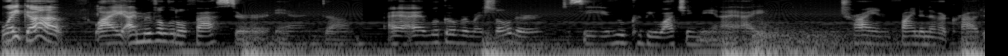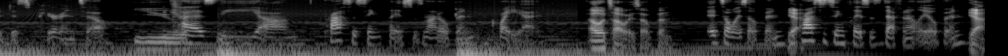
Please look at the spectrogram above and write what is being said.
Wake up. Well, I, I move a little faster and um, I, I look over my shoulder to see who could be watching me, and I, I try and find another crowd to disappear into you. because the um, processing place is not open quite yet. oh, it's always open. It's always open. Yeah. The processing place is definitely open. Yeah.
